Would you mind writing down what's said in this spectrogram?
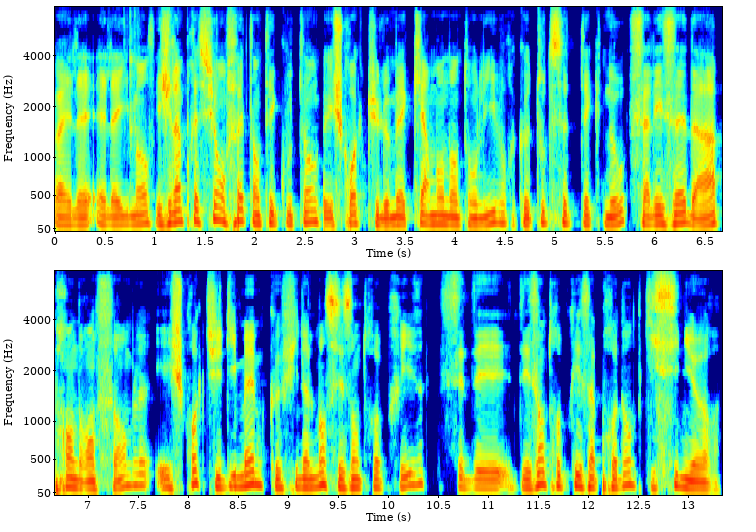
Ouais, elle est, elle est immense. Et j'ai l'impression, en fait, en t'écoutant, et je crois que tu le mets clairement dans ton livre, que toute cette techno, ça les aide à apprendre ensemble. Et je crois que tu dis même que finalement, ces entreprises, c'est des, des entreprises apprenantes qui s'ignorent.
